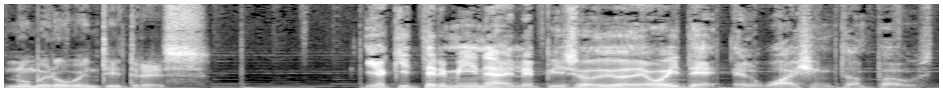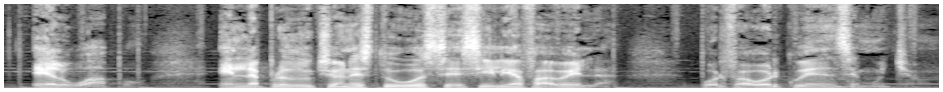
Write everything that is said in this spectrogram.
número 23. Y aquí termina el episodio de hoy de El Washington Post, El Guapo. En la producción estuvo Cecilia Favela. Por favor, cuídense mucho.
